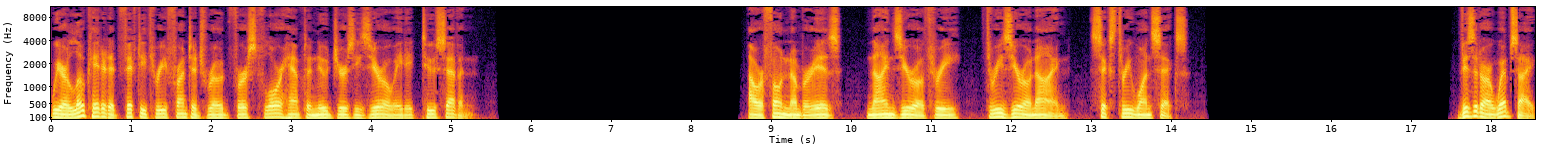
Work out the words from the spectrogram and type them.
We are located at 53 Frontage Road, first floor, Hampton, New Jersey 08827. Our phone number is 903 309 6316. Visit our website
